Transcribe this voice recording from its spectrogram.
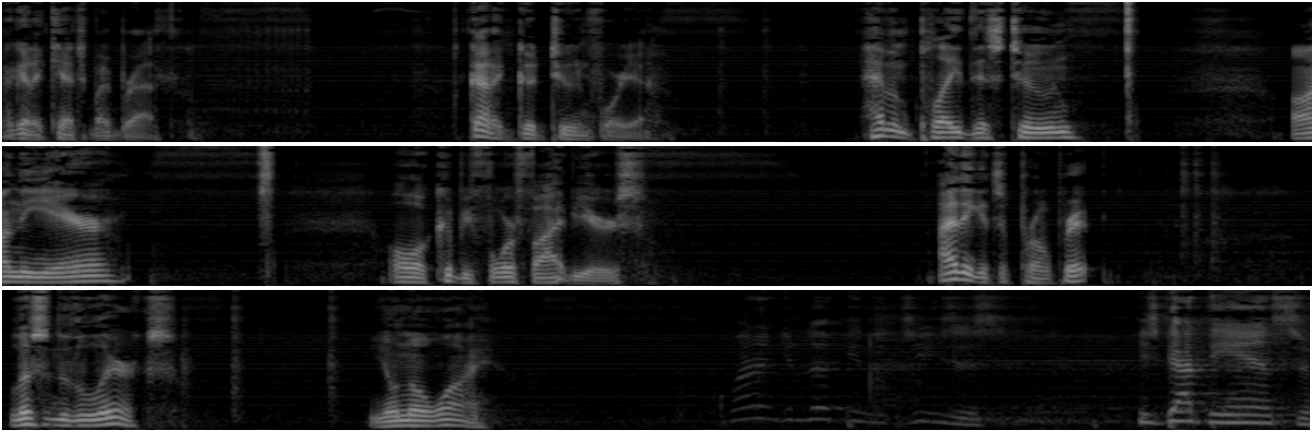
I got to catch my breath. Got a good tune for you. Haven't played this tune on the air. Oh, it could be four or five years. I think it's appropriate. Listen to the lyrics. You'll know why. Why don't you look into Jesus? He's got the answer.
